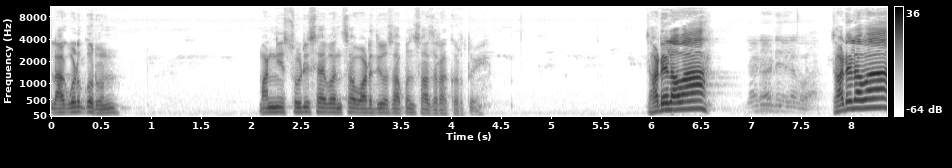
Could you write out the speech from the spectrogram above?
लागवड करून माननीय सोडी साहेबांचा वाढदिवस आपण साजरा करतोय. झाडे लावा! झाडे लावा!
